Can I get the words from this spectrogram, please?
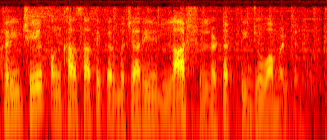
કરી છે. પંખા સાથે કર્મચારીની લાશ લટકતી જોવા મળી હતી.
